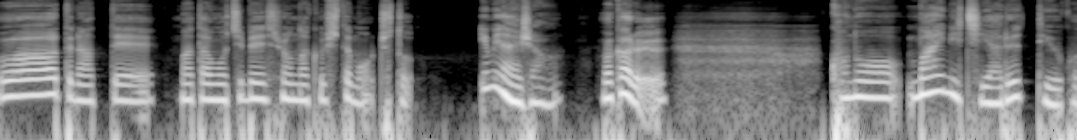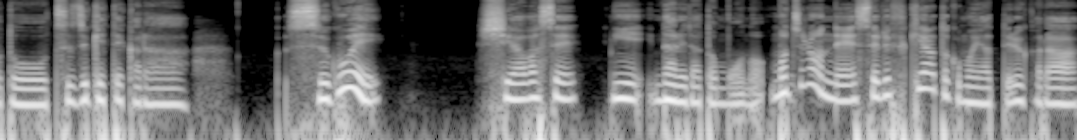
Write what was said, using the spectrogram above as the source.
うわーってなってまたモチベーションなくしてもちょっと意味ないじゃん。わかる？この毎日やるっていうことを続けてからすごい幸せになれたと思うの。もちろんね、セルフケアとかもやってるから、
